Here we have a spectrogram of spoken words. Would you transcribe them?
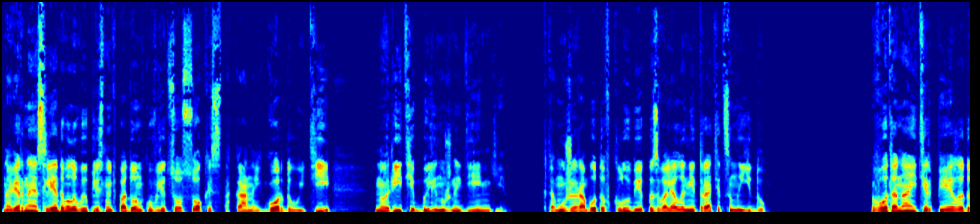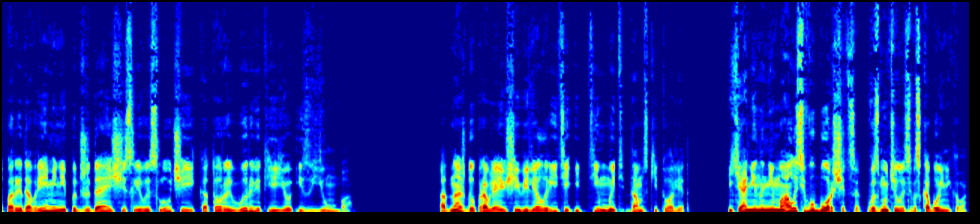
Наверное, следовало выплеснуть подонку в лицо сок из стакана и гордо уйти, но Рите были нужны деньги. К тому же работа в клубе позволяла не тратиться на еду. Вот она и терпела до поры до времени, поджидая счастливый случай, который вырвет ее из юмба. Однажды управляющий велел Рите идти мыть дамский туалет. «Я не нанималась в уборщице», — возмутилась Воскобойникова.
